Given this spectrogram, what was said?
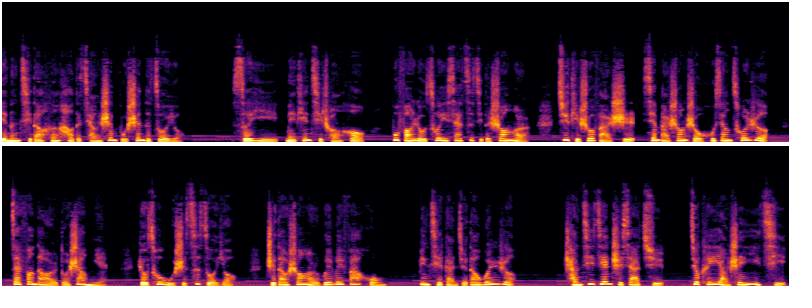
也能起到很好的强肾补肾的作用，所以每天起床后不妨揉搓一下自己的双耳。具体说法是，先把双手互相搓热，再放到耳朵上面揉搓五十次左右，直到双耳微微发红，并且感觉到温热。长期坚持下去，就可以养肾益气，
